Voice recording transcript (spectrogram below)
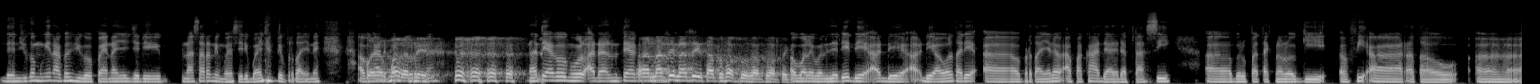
dan juga mungkin aku juga pengen nanya jadi penasaran nih masih banyak di pertanyaannya. Apakah banyak banget nih. Nanti aku ngul ada nanti aku uh, nanti nanti satu satu satu satu. Oh, boleh boleh. Jadi di di di awal tadi uh, pertanyaannya apakah ada adaptasi uh, berupa teknologi uh, VR atau uh,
